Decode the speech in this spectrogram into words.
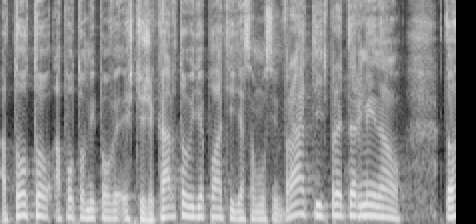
a toto a potom mi povie ešte, že kartou ide platiť, ja sa musím vrátiť pre terminál. To,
